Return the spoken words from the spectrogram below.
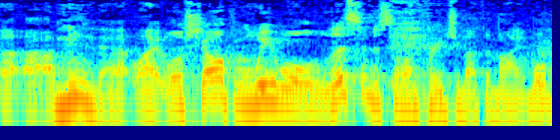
Uh, I mean that. Like, we'll show up and we will listen to someone preach about the Bible.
